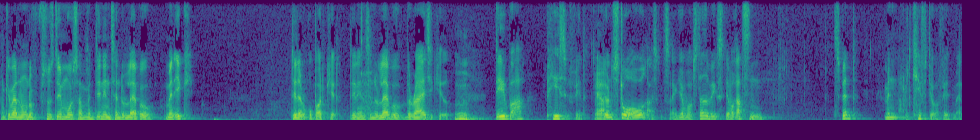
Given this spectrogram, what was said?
der kan være nogen, der synes, det er morsomt, men det er Nintendo Labo, men ikke det der robotkit. Det er Nintendo Labo Variety Kit. Mm. Det var pissefedt. Ja. Ja. Det var en stor overraskelse. ikke? Jeg var stadigvæk, jeg var ret sådan spændt, men hold kæft, det var fedt, mand.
